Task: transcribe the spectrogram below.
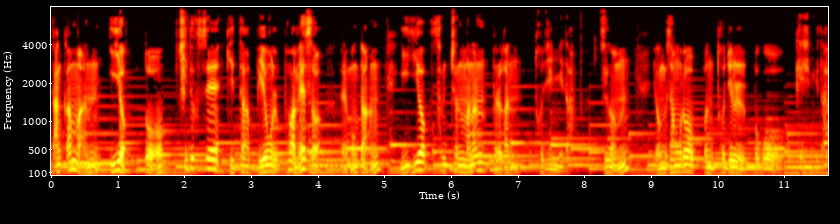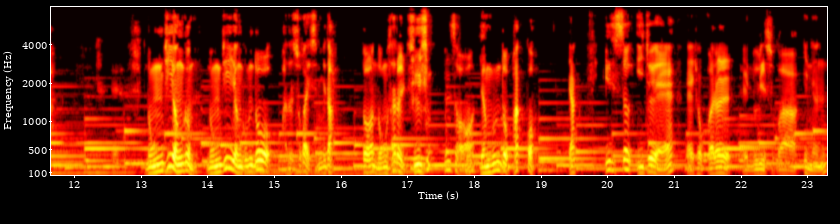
땅값만 2억 또 취득세 기타 비용을 포함해서 몽땅 2억 3천만원 들어간 토지입니다. 지금 영상으로 본 토지를 보고 계십니다. 농지연금, 농지연금도 받을 수가 있습니다. 또 농사를 지으시면서 연금도 받고 약 일석이조의 효과를 누릴 수가 있는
